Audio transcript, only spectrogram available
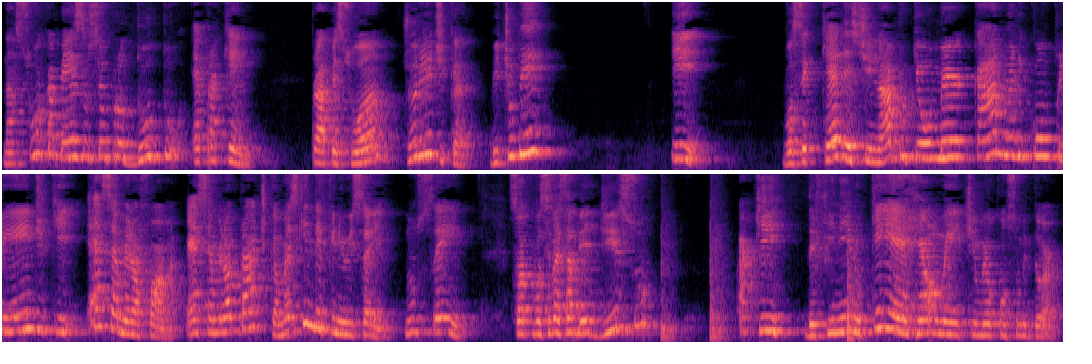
na sua cabeça o seu produto é para quem? Para a pessoa jurídica, B2B. E você quer destinar porque o mercado ele compreende que essa é a melhor forma, essa é a melhor prática. Mas quem definiu isso aí? Não sei. Só que você vai saber disso aqui, definindo quem é realmente o meu consumidor.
